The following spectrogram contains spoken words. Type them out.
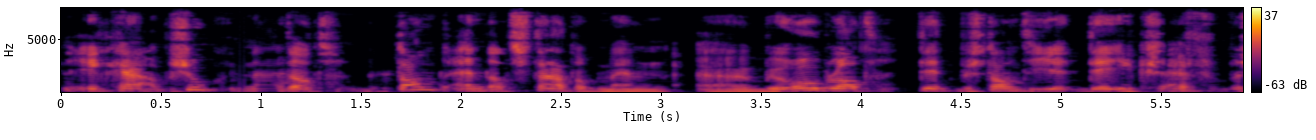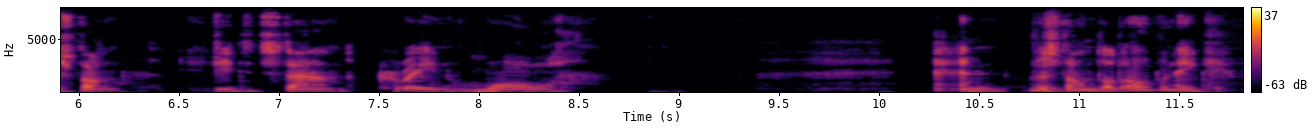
Ik ga op zoek naar dat bestand en dat staat op mijn uh, bureaublad. Dit bestand hier, DXF bestand. Je ziet het staan, Crane Wall. En bestand dat open ik.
